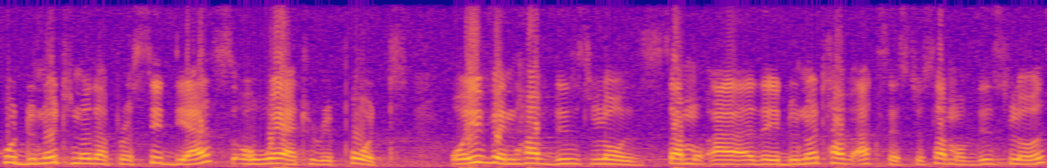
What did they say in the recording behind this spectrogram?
who do not know the procedures or where to report, or even have these laws. Some, uh, they do not have access to some of these laws.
